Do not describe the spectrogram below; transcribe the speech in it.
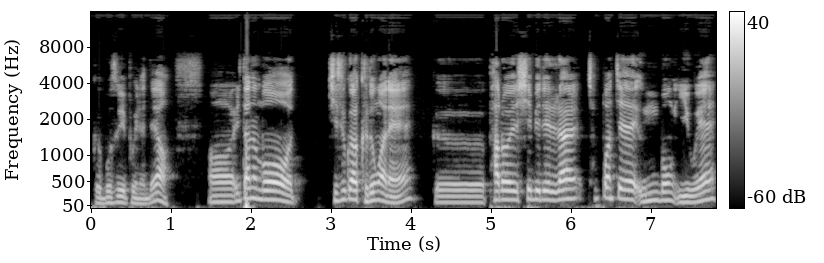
그 모습이 보이는데요. 어, 일단은 뭐 지수가 그동안에 그 8월 11일 날 첫 번째 음봉 이후에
